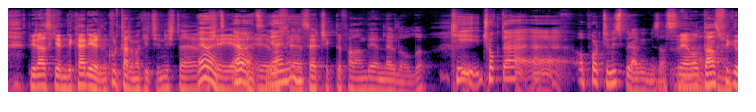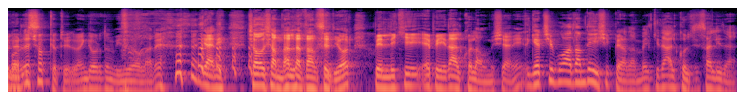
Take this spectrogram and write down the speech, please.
biraz kendi kariyerini kurtarmak için işte Evet, bu şeye, evet. e, Yani- sert çıktı falan diyenler de oldu. Ki çok da e, opportunist bir abimiz aslında. Ve o dans e, figürleri de Boris. çok kötüydü. Ben gördüm videoları. yani çalışanlarla dans ediyor. Belli ki epey de alkol almış yani. Gerçi bu adam değişik bir adam. Belki de alkolsüz hali de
